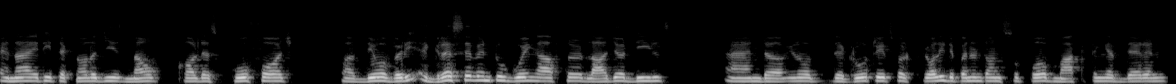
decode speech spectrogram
NIIT Technologies, now called as Coforge. Uh, they were very aggressive into going after larger deals, and you know their growth rates were purely dependent on superb marketing at their end.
